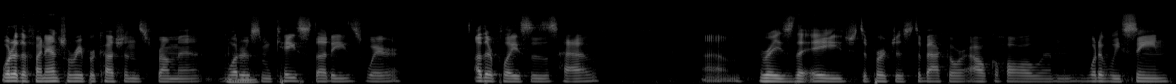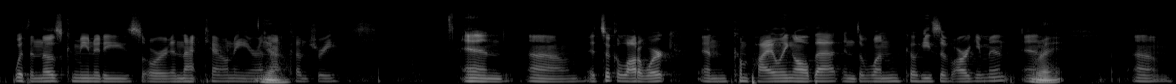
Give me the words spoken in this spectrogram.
what are the financial repercussions from it what are Mhm. some case studies where other places have um, raised the age to purchase tobacco or alcohol and what have we seen within those communities or in that county or in Yeah. that country and um, it took a lot of work and compiling all that into one cohesive argument and Right. um,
